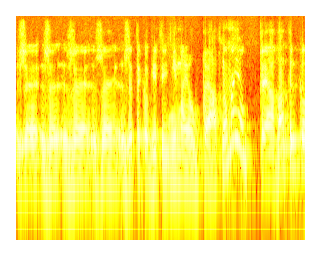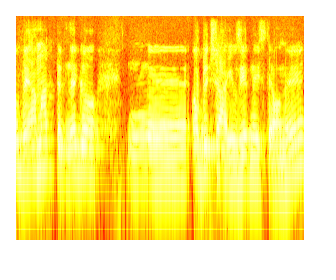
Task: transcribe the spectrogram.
że, że, że, że, że te kobiety nie mają praw. No mają prawa, tylko w ramach pewnego e, obyczaju z jednej strony,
